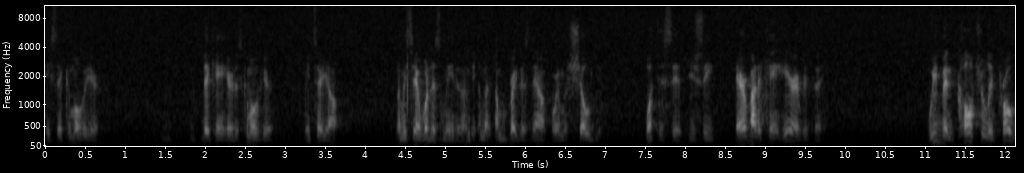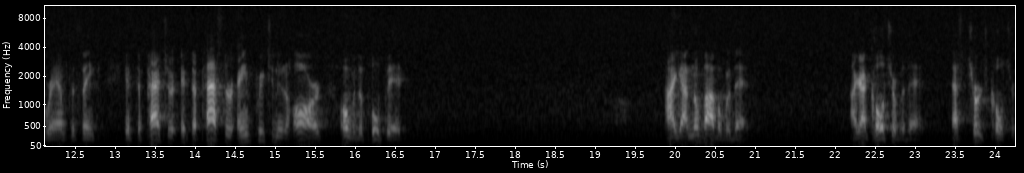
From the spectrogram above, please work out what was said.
He said, Come over here. They can't hear this. Come over here. Let me tell y'all. Let me tell you what this means. I'm, I'm, going to break this down for you. I'm going to show you what this is. You see, everybody can't hear everything. We've been culturally programmed to think if the pastor, if the pastor ain't preaching it hard over the pulpit, I got no Bible for that. I got culture for that. That's church culture.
